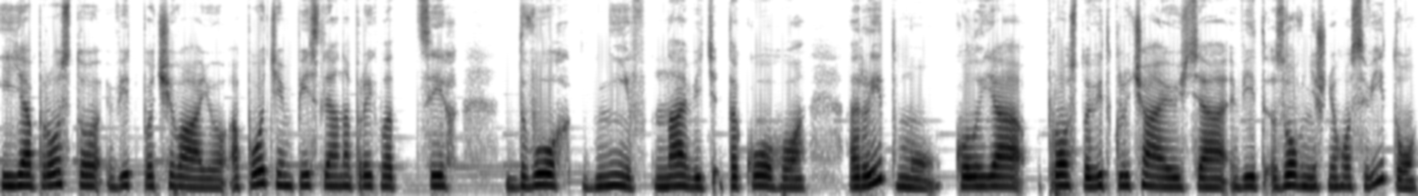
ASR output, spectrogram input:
І я просто відпочиваю. А потім, після, наприклад, цих двох днів навіть такого ритму, коли я просто відключаюся від зовнішнього світу,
